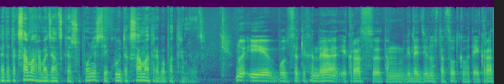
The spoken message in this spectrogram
гэта таксама грамадзянская супольнасць якую таксама трэба падтрымліваць. Ну і вот з гэтых НД якраз там відаць 90соткаў это якраз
